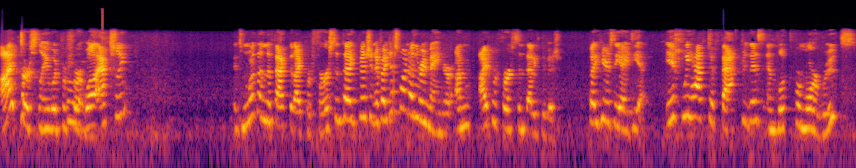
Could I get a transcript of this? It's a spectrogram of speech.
I personally would prefer, well, actually, it's more than the fact that I prefer synthetic division. If I just want to know the remainder, I'm, I prefer synthetic division. But here's the idea if we have to factor this and look for more roots,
